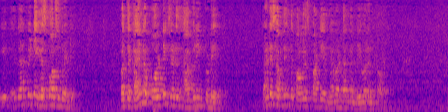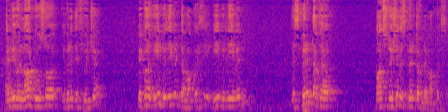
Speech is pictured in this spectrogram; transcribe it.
We, we take responsibility. But the kind of politics that is happening today, that is something the Congress party has never done when we were in power. And we will not do so even in the future because we believe in democracy, we believe in the spirit of the constitution, the spirit of democracy.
